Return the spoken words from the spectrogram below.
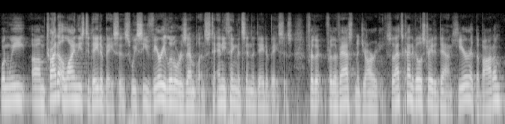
When we um, try to align these to databases, we see very little resemblance to anything that's in the databases for the, for the vast majority. So that's kind of illustrated down here at the bottom.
